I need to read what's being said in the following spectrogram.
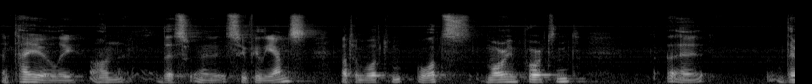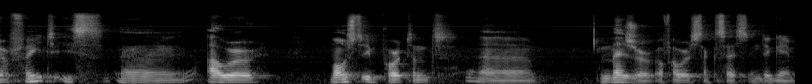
entirely on the uh, civilians, but what what's more important, uh, their fate is uh, our most important measure of our success in the game,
